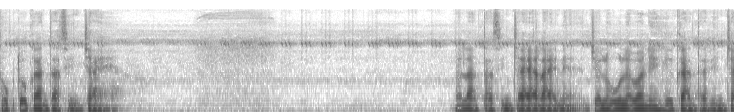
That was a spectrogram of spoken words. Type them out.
สุขทุกการตัดสินใจ เวลาตัดสินใจอะไรเนี่ย จะรู้เลยว่านี่คือการตัดสินใจ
